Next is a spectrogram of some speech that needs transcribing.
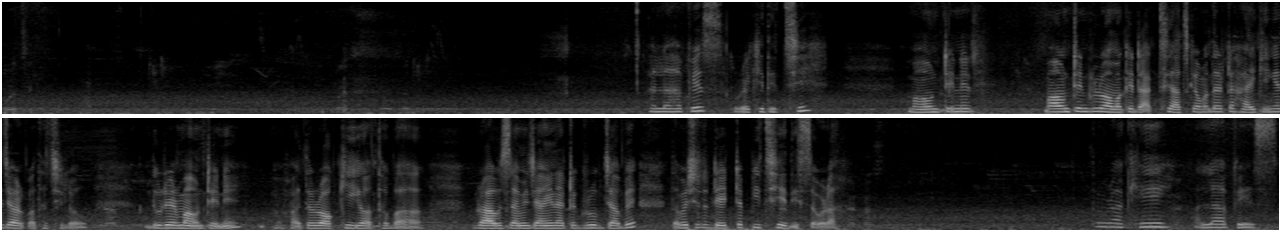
করেছিল আল্লাহ হাফিজ, রেখে দিচ্ছি। মাউন্টেনের মাউন্টেনগুলো আমাকে ডাকছে। আজকে আমাদের একটা হাইকিংয়ে যাওয়ার কথা ছিল। দূরের মাউন্টেনে হয়তো রকি অথবা গ্রাউস আমি জানি না, একটা গ্রুপ যাবে। তবে সেটা ডেটটা পিছিয়ে দিচ্ছে ওরা। তো রাখি, আল্লাহ হাফিজ।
